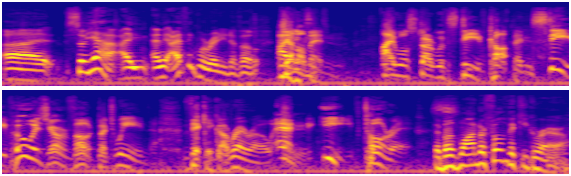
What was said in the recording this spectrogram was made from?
Uh, so yeah, I, I mean, I think we're ready to vote. Gentlemen, I will start with Steve Kaufman. Steve, who is your vote between Vickie Guerrero and Eve Torres? They're both wonderful. Vickie Guerrero.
